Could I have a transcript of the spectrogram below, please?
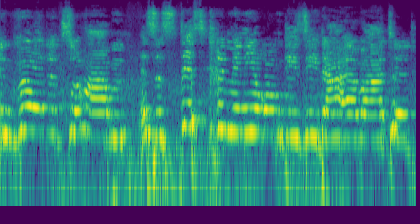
in Würde zu haben, es ist Diskriminierung, die sie da erwartet.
